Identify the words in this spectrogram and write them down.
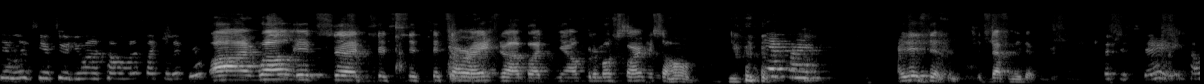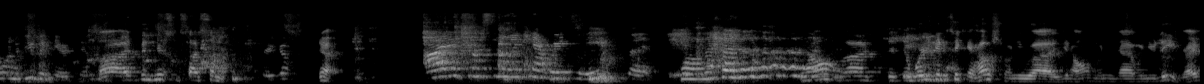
Tim lives here too. Do you want to tell him what it's like to live here? Uh, well, it's, uh, it's, it's, it's, it's all right, uh, but, you know, for the most part, it's a home. different. It is different. It's definitely different. But you stay. How long have you been here, Tim? Uh, I've been here since last summer. There you go. I personally can't wait to leave, but. Well, You know, uh, th- th- where are you gonna take your house when you, uh, you know, when, uh, when you leave, right?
